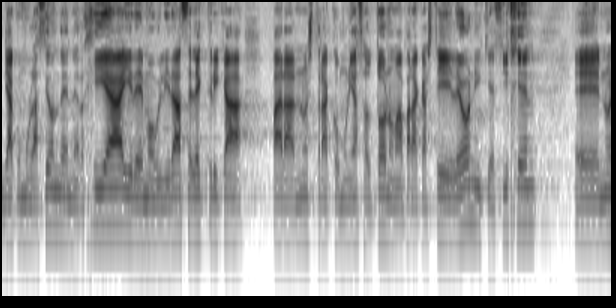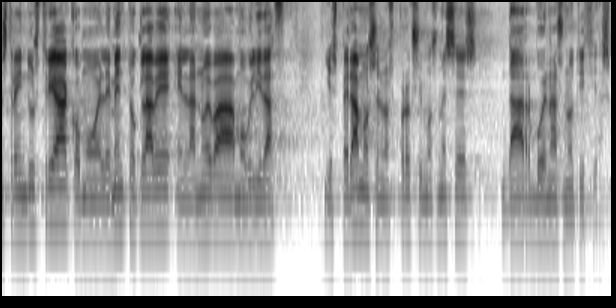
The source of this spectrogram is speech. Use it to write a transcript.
de acumulación de energía y de movilidad eléctrica para nuestra comunidad autónoma, para Castilla y León, y que fijen eh, nuestra industria como elemento clave en la nueva movilidad. Y esperamos en los próximos meses dar buenas noticias.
